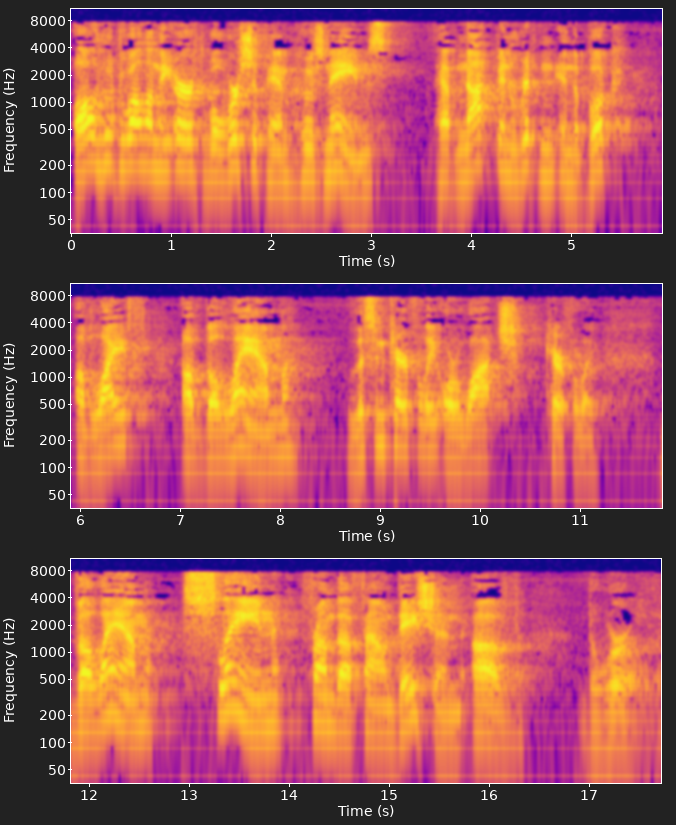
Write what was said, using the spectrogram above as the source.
All who dwell on the earth will worship him, whose names have not been written in the book of life of the Lamb, listen carefully or watch carefully, the Lamb slain from the foundation of the world.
